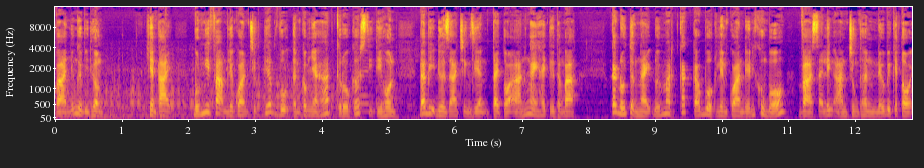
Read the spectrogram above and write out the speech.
và những người bị thương. Hiện tại, bốn nghi phạm liên quan trực tiếp vụ tấn công nhà hát Krokus City Hall đã bị đưa ra trình diện tại tòa án ngày 24 tháng 3. Các đối tượng này đối mặt các cáo buộc liên quan đến khủng bố và sẽ lĩnh án trung thân nếu bị kết tội.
